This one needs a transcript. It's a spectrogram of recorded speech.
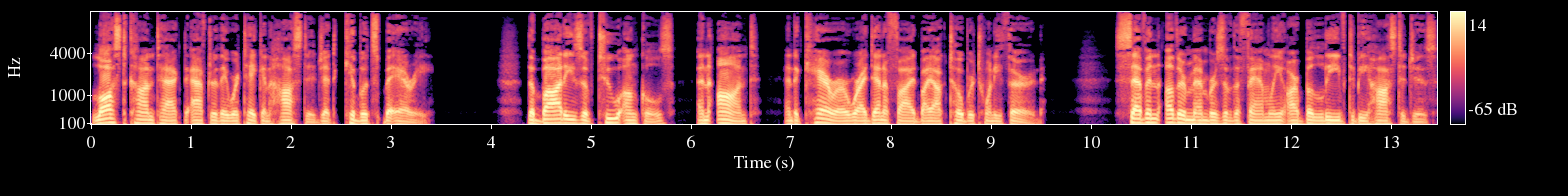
lost contact after they were taken hostage at Kibbutz Be'eri. The bodies of two uncles, an aunt, and a carer were identified by October 23rd. Seven other members of the family are believed to be hostages,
